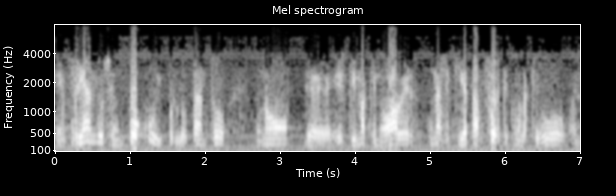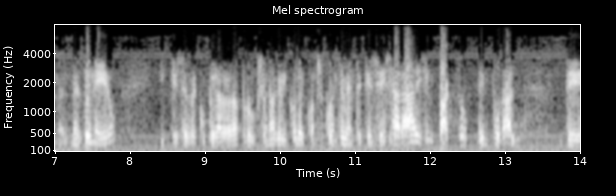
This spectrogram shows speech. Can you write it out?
enfriándose un poco y por lo tanto uno eh, estima que no va a haber una sequía tan fuerte como la que hubo en el mes de enero y que se recuperará la producción agrícola y consecuentemente que cesará ese impacto temporal de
